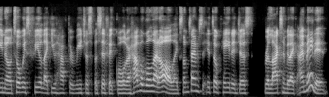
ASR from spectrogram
you know, to always feel like you have to reach a specific goal or have a goal at all. Like, sometimes it's okay to just relax and be like, I made it.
